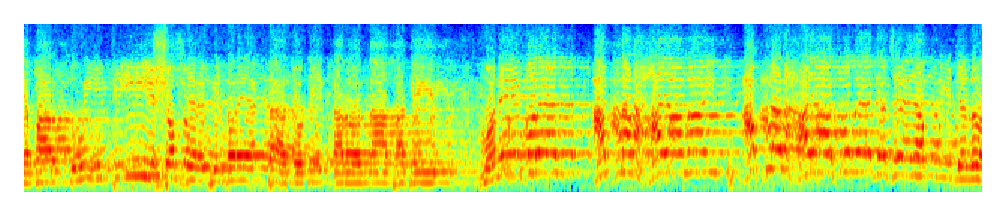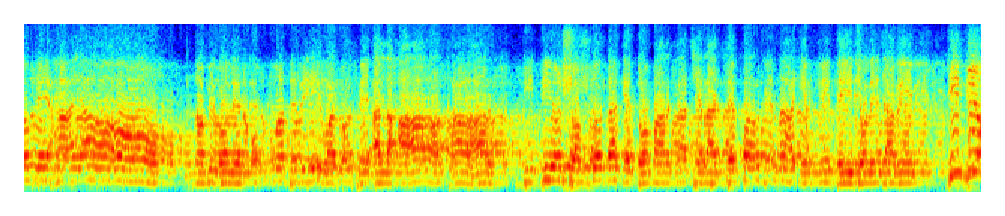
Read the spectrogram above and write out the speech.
এবার দুইটি শব্দের ভিতরে একটা যদি কারণ না থাকে মনে করেন আপনার হায়া গেছে আপনি যেন বেহায়া নবী বলেন, উম্মত দ্বিতীয় শব্দটাকে তোমার কাছে রাখতে পারবে না, এমনিতেই চলে যাবে। দ্বিতীয়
